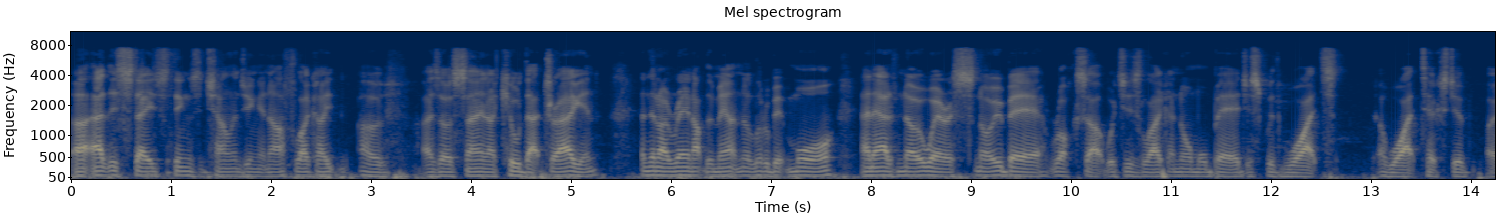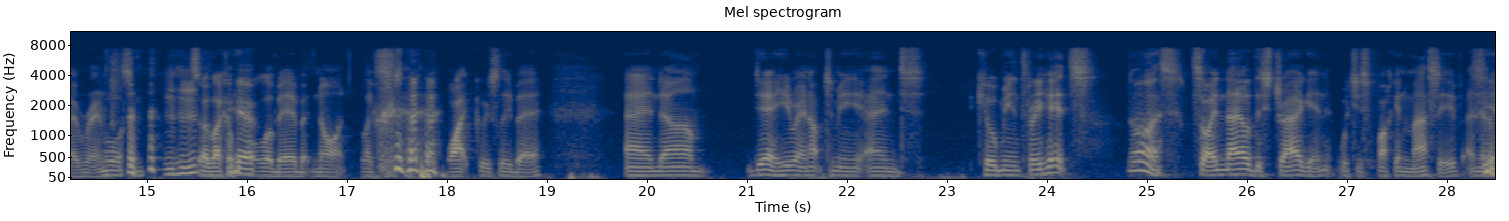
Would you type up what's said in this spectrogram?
uh, at this stage, things are challenging enough. Like I, I, as I was saying, I killed that dragon, and then I ran up the mountain a little bit more, and out of nowhere, a snow bear rocks up, which is like a normal bear, just with white, a white texture over him. Awesome. hmm So like a Yeah. polar bear, but not like a white grizzly bear. And um, yeah, he ran up to me and killed me in three hits. Nice. So I nailed this dragon, which is fucking massive, and then Yeah.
